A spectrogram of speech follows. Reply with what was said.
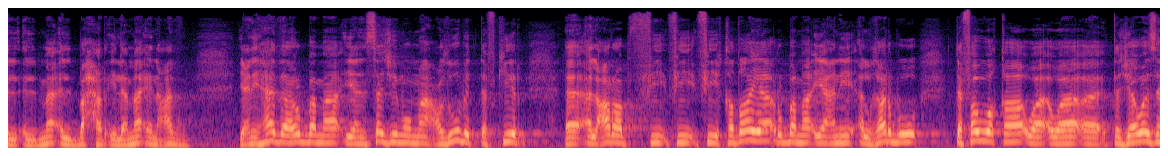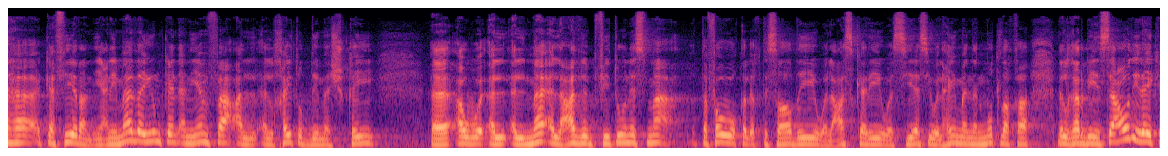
الماء البحر إلى ماء عذب. يعني هذا ربما ينسجم مع عذوب التفكير آه، العرب في في في قضايا ربما يعني الغرب تفوق وتجاوزها كثيرا. يعني ماذا يمكن أن ينفع الخيط الدمشقي آه، أو الماء العذب في تونس مع التفوق الاقتصادي والعسكري والسياسي والهيمنة المطلقة للغربيين. سأعود إليك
